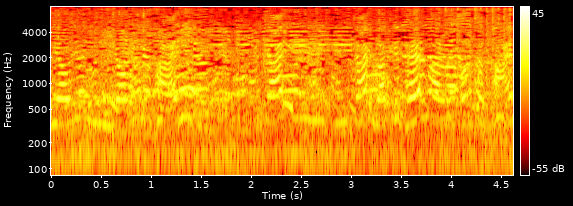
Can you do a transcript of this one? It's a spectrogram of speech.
nhiều chứ, nhiều cái phải chứ. Cái cái loại như thế là vẫn còn phải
